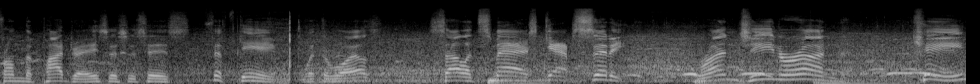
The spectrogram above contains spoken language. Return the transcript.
from the Padres. This is his fifth game with the Royals. Solid smash, Gap City. Run, Jean, run. Cain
